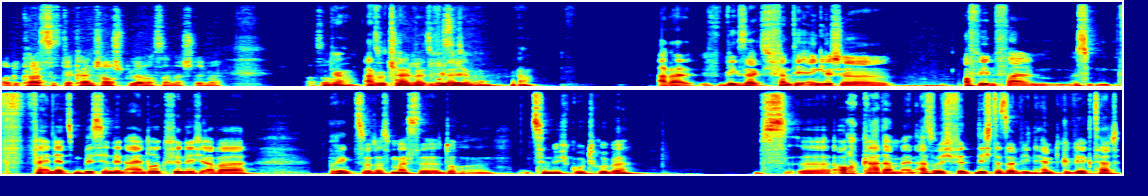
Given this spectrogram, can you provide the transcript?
Aber du castest ja keinen Schauspieler nach seiner Stimme. Also, ja, also teilweise vielleicht, aber ja. Aber wie gesagt, ich fand die englische auf jeden Fall, es verändert ein bisschen den Eindruck, finde ich, aber bringt so das meiste doch äh, ziemlich gut rüber. Das, äh, auch gerade am Ende. Also ich finde nicht, dass er wie ein Hemd gewirkt hat,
